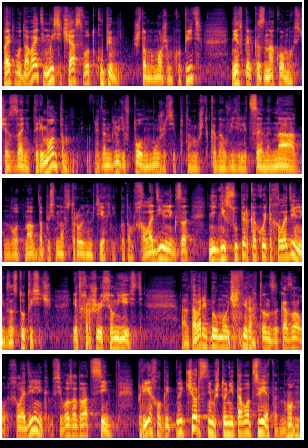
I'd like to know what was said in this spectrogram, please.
Поэтому давайте мы сейчас вот купим, что мы можем купить. Несколько знакомых сейчас заняты ремонтом. Это люди в полном ужасе, потому что когда увидели цены на, вот, на допустим, на встроенную технику, потом холодильник за... Не, не супер какой-то холодильник за 100 тысяч. Это хорошо, если он есть. А товарищ был мой очень рад, он заказал холодильник всего за 27. Приехал, говорит, ну и черт с ним, что не того цвета. Но он,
